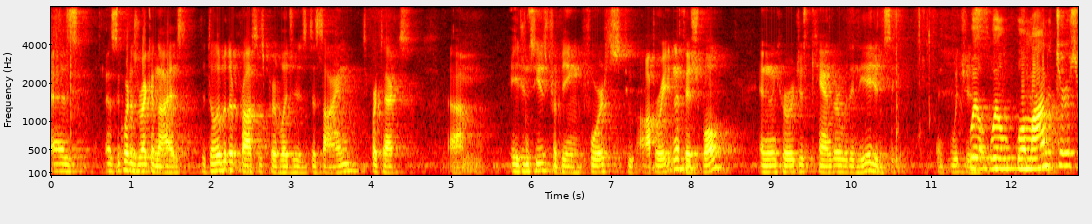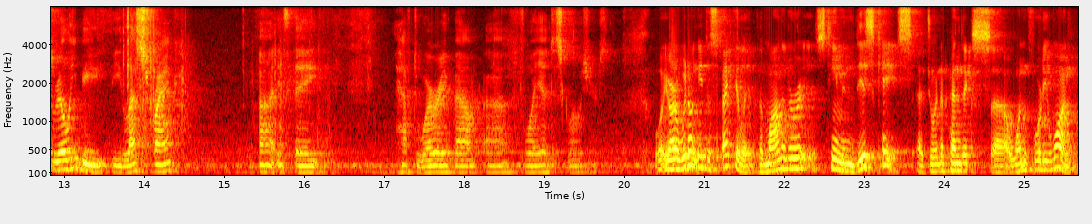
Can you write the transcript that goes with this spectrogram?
as, the court has recognized, the deliberative process privilege is designed to protect um, agencies from being forced to operate in a fishbowl and encourages candor within the agency. which is. Will, monitors really be, less frank uh, if they have to worry about FOIA disclosures? Well, Your Honor, we don't need to speculate. The monitor's team in this case, at Joint Appendix uh, 141,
